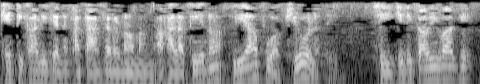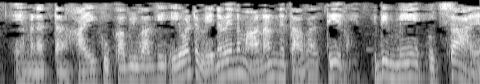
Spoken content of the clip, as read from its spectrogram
කෙටි කවි ගැන කතා කරනවා මම අහලා තියෙනවා ලියාපුවා කියවලා තියෙනවා. සීගිරි කවි වගේ එහෙම නැත්නම් හයිකු කවි වගේ ඒවට වෙන වෙනම අනන්‍යතාවල් තියෙනවා. ඉතින් මේ උත්සාහය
